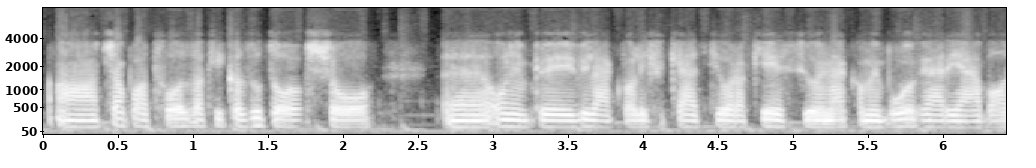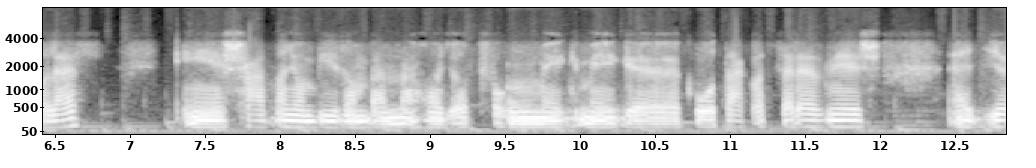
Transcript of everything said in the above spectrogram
a csapathoz, akik az utolsó olimpiai világkvalifikációra készülnek, ami Bulgáriában lesz, és hát nagyon bízom benne, hogy ott fogunk még, még kvótákat szerezni, és egy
